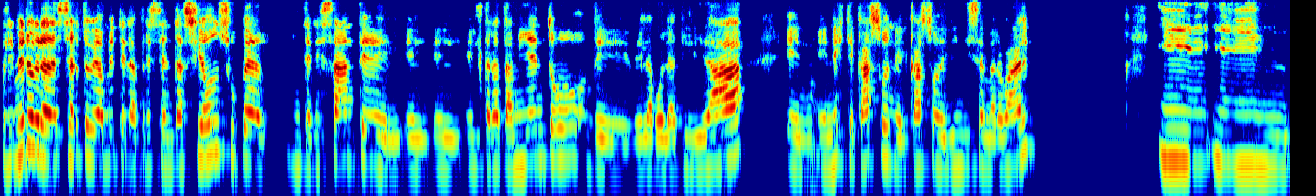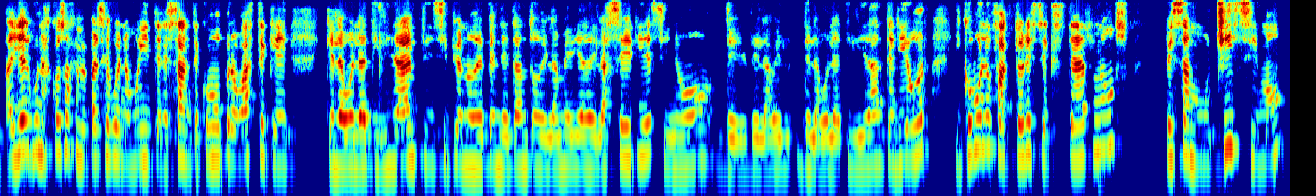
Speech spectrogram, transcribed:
primero agradecerte obviamente la presentación, súper interesante el, tratamiento de, la volatilidad, en, este caso, en el caso del índice Merval. Y, hay algunas cosas que me parece bueno, muy interesantes. ¿Cómo probaste que, la volatilidad en principio no depende tanto de la media de la serie, sino de, la, de la volatilidad anterior? Y cómo los factores externos pesan muchísimo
